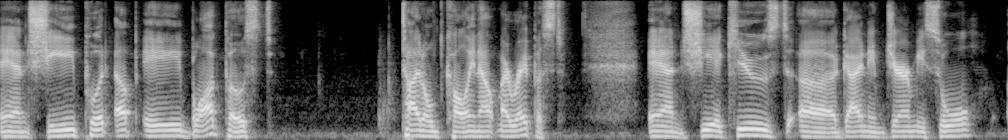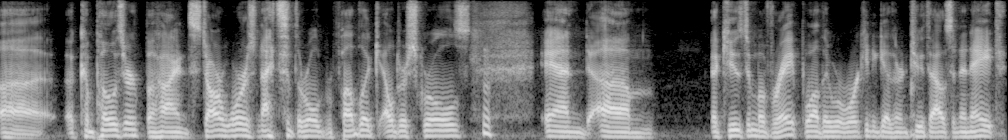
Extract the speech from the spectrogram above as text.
and she put up a blog post titled "Calling Out My Rapist." and she accused uh, a guy named Jeremy Soule, uh, a composer behind Star Wars, Knights of the Old Republic, Elder Scrolls, and um, accused him of rape while they were working together in 2008.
